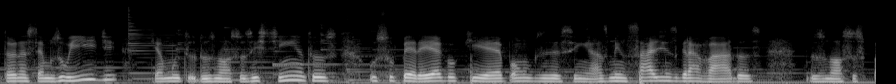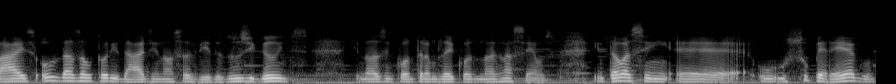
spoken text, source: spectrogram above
Então nós temos o id, que é muito dos nossos instintos, o superego, que é, vamos dizer assim, as mensagens gravadas dos nossos pais ou das autoridades em nossa vida, dos gigantes que nós encontramos aí quando nós nascemos. Então, assim, é, o, o superego,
